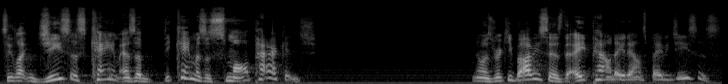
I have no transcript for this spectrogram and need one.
See, like Jesus came as a he came as a small package. You know, as Ricky Bobby says, the eight pound, eight ounce baby Jesus.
